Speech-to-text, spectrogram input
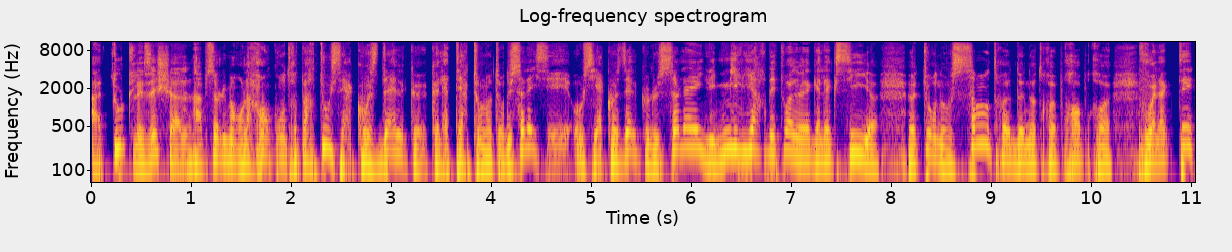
à toutes les échelles. Absolument, on la rencontre partout, c'est à cause d'elle que, que la Terre tourne autour du Soleil, c'est aussi à cause d'elle que le Soleil, les milliards d'étoiles de la galaxie euh, tournent au centre de notre propre Voie lactée.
